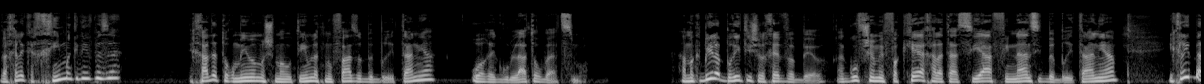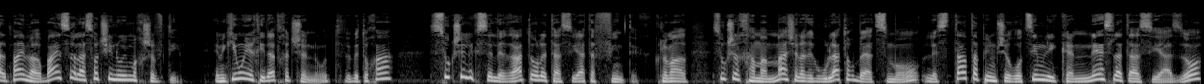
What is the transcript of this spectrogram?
והחלק הכי מגניב בזה? אחד התורמים המשמעותיים לתנופה הזאת בבריטניה הוא הרגולטור בעצמו. המקביל הבריטי של חדווה בר, הגוף שמפקח על התעשייה הפיננסית בבריטניה, החליט ב-2014 לעשות שינוי מחשבתי. הם הקימו יחידת חדשנות, ובתוכה סוג של אקסלרטור לתעשיית הפינטק. כלומר, סוג של חממה של הרגולטור בעצמו לסטארט-אפים שרוצים להיכנס לתעשייה הזו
